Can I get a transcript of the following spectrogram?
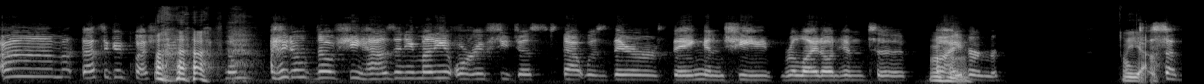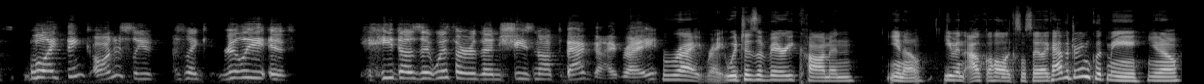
Um, that's a good question. I don't- I don't know if she has any money or if she just that was their thing and she relied on him to buy Mhm. her. yeah. Sub- well, I think honestly, like really, if he does it with her, then she's not the bad guy, right? Right, right. Which is a very common, you know, even alcoholics will say, like, have a drink with me, you know,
